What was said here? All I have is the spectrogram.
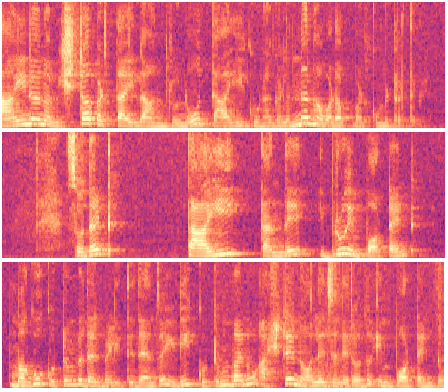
ತಾಯಿನ ನಾವು ಇಷ್ಟಪಡ್ತಾ ಇಲ್ಲ ಅಂದ್ರೂ ತಾಯಿ ಗುಣಗಳನ್ನು ನಾವು ಅಡಾಪ್ಟ್ ಮಾಡ್ಕೊಂಡ್ಬಿಟ್ಟಿರ್ತೀವಿ. ಸೊ ದಟ್ ತಾಯಿ, ತಂದೆ ಇಬ್ಬರೂ ಇಂಪಾರ್ಟೆಂಟ್ ಮಗು ಕುಟುಂಬದಲ್ಲಿ ಬೆಳೀತಿದೆ ಅಂದರೆ ಇಡೀ ಕುಟುಂಬನೂ ಅಷ್ಟೇ ನಾಲೆಜಲ್ಲಿರೋದು ಇಂಪಾರ್ಟೆಂಟು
